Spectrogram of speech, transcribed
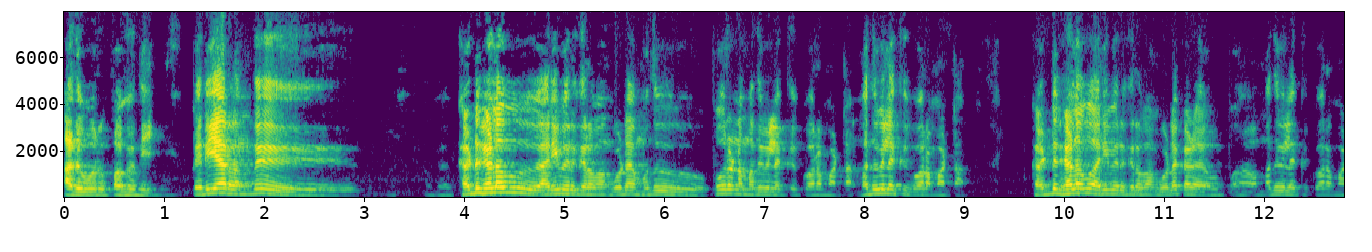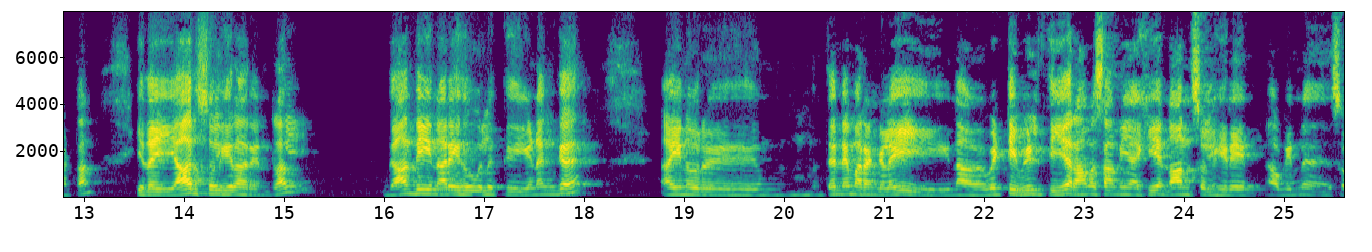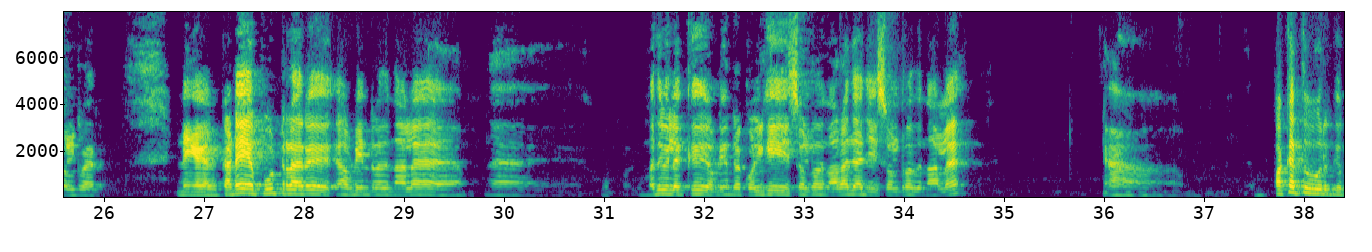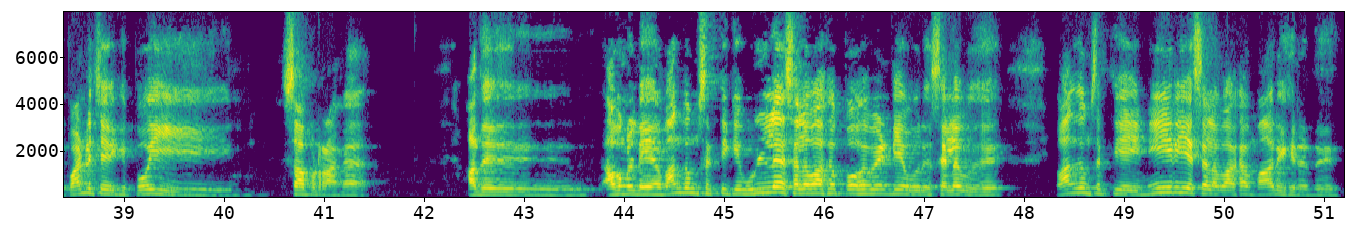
அது ஒரு பகுதி. பெரியார் வந்து கடுகளவு அறிவு இருக்கிறவன் கூட மது பூரண மதுவிலக்கு கோர மாட்டான் மதுவிலக்கு கோர மாட்டான் கடுகளவு அறிவு இருக்கிறவன் கூட க- மதுவிலக்கு கோர மாட்டான் இதை யார் சொல்கிறார் என்றால் காந்தியின் அறைகூவலுக்கு இணங்க ஐநூறு தென்னை மரங்களை நான் வெட்டி வீழ்த்திய ராமசாமி ஆகிய நான் சொல்கிறேன் அப்படின்னு சொல்றாரு. நீங்க கடையை பூட்டுறாரு அப்படின்றதுனால மதுவிலக்கு அப்படின்ற கொள்கையை சொல்றது ராஜாஜி சொல்றதுனால பக்கத்து ஊருக்கு பாண்டிச்சேரிக்கு போய் சாப்பிட்றாங்க. அது அவங்களுடைய வாங்கும் சக்திக்கு உள்ள செலவாக போக வேண்டிய ஒரு செலவு வாங்கும் சக்தியை மீறிய செலவாக மாறுகிறது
